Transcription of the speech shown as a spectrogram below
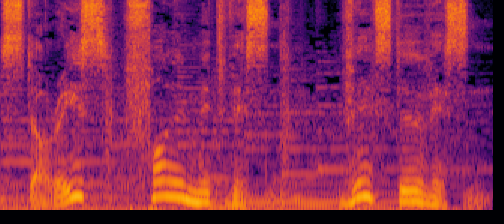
Stories voll mit Wissen. Willst du wissen?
